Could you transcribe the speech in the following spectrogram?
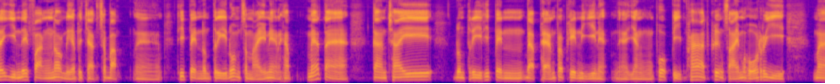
ได้ยินได้ฟังนอกเหนือไปจากฉบับที่เป็นดนตรีร่วมสมัยเนี่ยนะครับ แม้แต่การใช้ ดนตรีที่เป็นแบบแผนประเพณีเนี่ยอย่างพวกปีพาดเครื่องสายมโหรี มา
